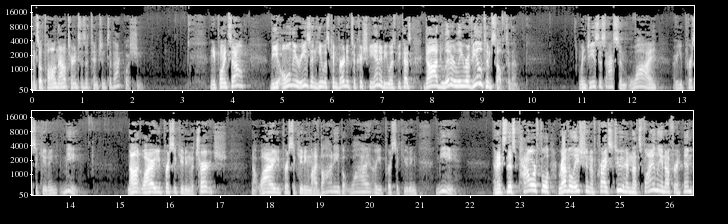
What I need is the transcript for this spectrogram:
And so Paul now turns his attention to that question. And he points out the only reason he was converted to Christianity was because God literally revealed himself to them. When Jesus asked him, Why are you persecuting me? Not why are you persecuting the church? Not why are you persecuting my body, but why are you persecuting me? And it's this powerful revelation of Christ to him that's finally enough for him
